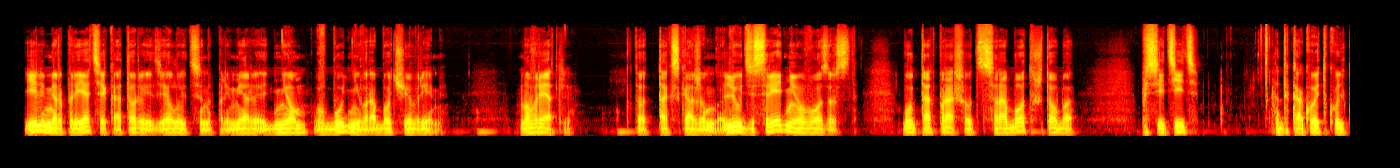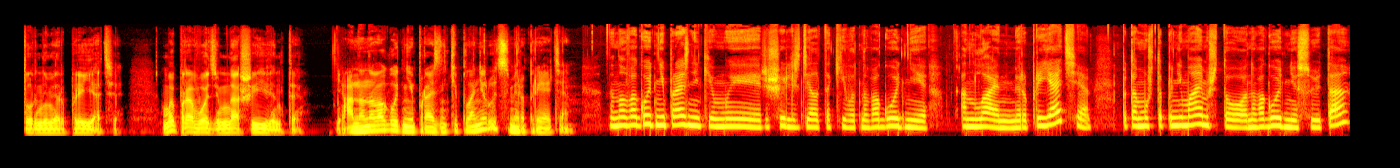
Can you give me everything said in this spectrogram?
или мероприятия, которые делаются, например, днем в будни в рабочее время. Но вряд ли. Кто, так скажем, люди среднего возраста будут отпрашиваться с работы, чтобы посетить это какое-то культурное мероприятие. Мы проводим наши ивенты. А на новогодние праздники планируются мероприятия? На новогодние праздники мы решили сделать такие вот новогодние онлайн-мероприятия, потому что понимаем, что новогодняя суета,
